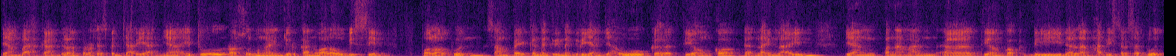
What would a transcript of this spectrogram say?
Yang bahkan dalam proses pencariannya itu Rasul menganjurkan walau bisin, walaupun sampai ke negeri-negeri yang jauh, ke Tiongkok dan lain-lain, yang penamaan uh, Tiongkok di dalam hadis tersebut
